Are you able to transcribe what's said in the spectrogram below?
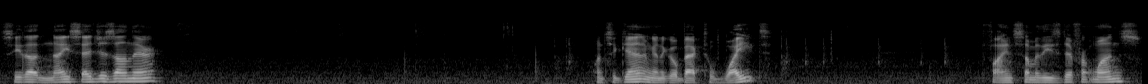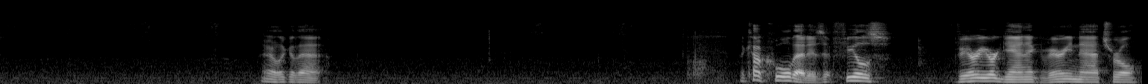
See the nice edges on there? Once again, I'm going to go back to white. Find some of these different ones. There, look at that. Look how cool that is. It feels very organic, very natural.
